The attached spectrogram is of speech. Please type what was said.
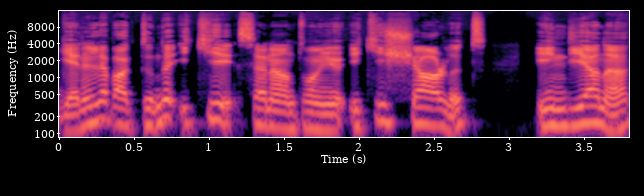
Genele baktığında iki San Antonio, iki Charlotte, Indiana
